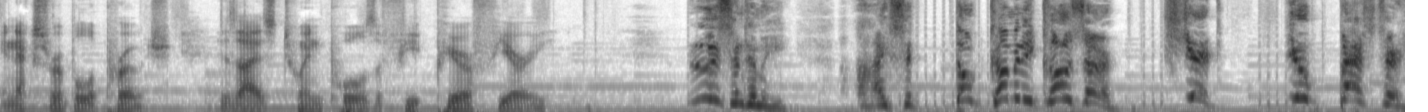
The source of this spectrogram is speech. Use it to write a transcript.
inexorable approach, his eyes twin pools of fu- pure fury. Listen to me. I said, don't come any closer. Shit. You bastard.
